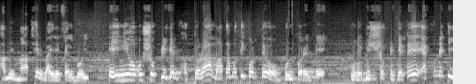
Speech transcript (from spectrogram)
আমি মাঠের বাইরে ফেলবই। এই নিয়ে অবশ্য ক্রিকেট ভক্তরা মাতামাতি করতেও ভুল করেননি। পুরো বিশ্ব ক্রিকেটে এখন এটি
